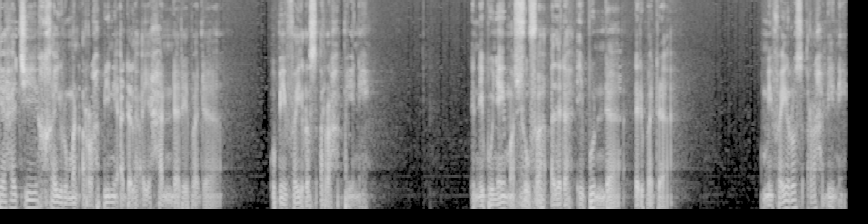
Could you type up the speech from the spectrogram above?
Kiai Haji Khairuman Ar-Rahbini adalah ayahanda daripada Umi Fairus Ar-Rahbini. Dan ibunya Mas Syufah adalah ibunda daripada Umi Fairus Ar-Rahbini.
